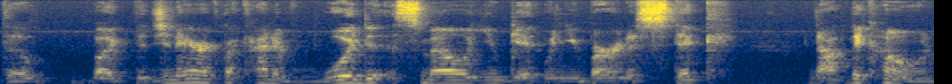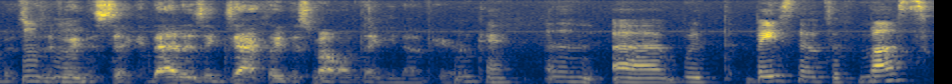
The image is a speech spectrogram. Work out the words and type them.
the like the generic like kind of wood smell you get when you burn a stick, not the cone, but specifically Mhm. the stick. That is exactly the smell I'm thinking of here. Okay, and then uh, with base notes of musk,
